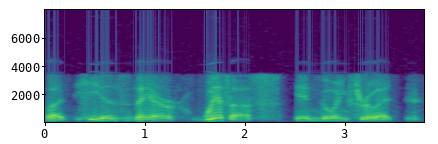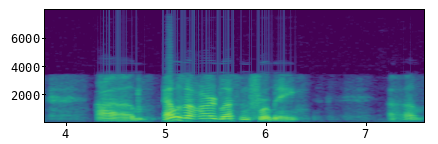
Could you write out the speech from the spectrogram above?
but He is there with us in going through it. Um, that was a hard lesson for me. Um,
